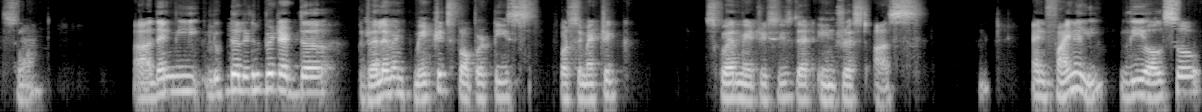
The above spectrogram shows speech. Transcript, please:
so on. Uh, then we looked a little bit at the relevant matrix properties for symmetric square matrices that interest us. And finally we also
